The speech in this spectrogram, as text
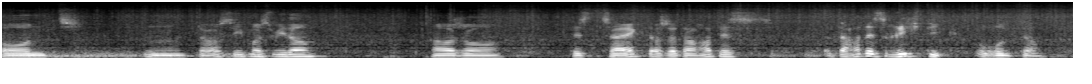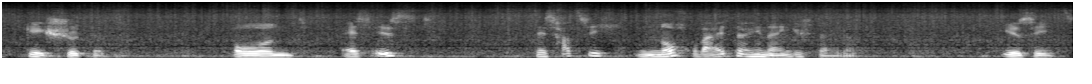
Und mh, hm, da sieht man es wieder. Also das zeigt, also da hat es, da hat es richtig runtergeschüttet. Und es ist, das hat sich noch weiter hineingesteigert. Ihr seht's.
